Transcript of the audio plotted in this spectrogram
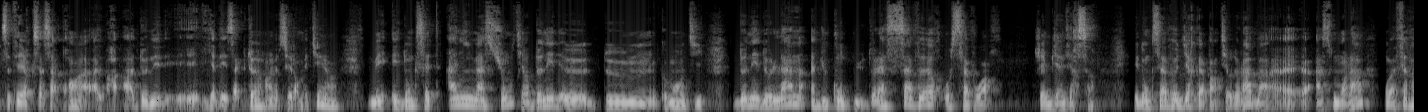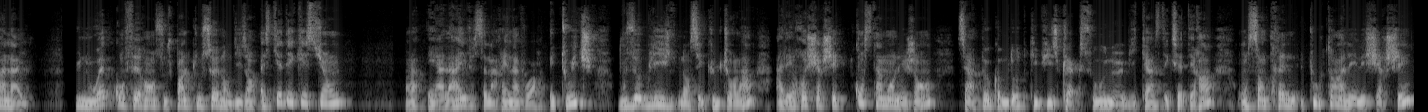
c'est-à-dire que ça s'apprend à, donner des, il y a des acteurs, hein, c'est leur métier, hein, mais et donc cette animation, c'est-à-dire donner de, de, comment on dit, donner de l'âme à du contenu, de la saveur au savoir. J'aime bien dire ça. Et donc ça veut dire qu'à partir de là, bah, à ce moment-là, on va faire un live, une web conférence où je parle tout seul en disant est-ce qu'il y a des questions? Voilà. Et un live, ça n'a rien à voir. Et Twitch vous oblige dans ces cultures-là à aller rechercher constamment les gens. C'est un peu comme d'autres qui utilisent Klaxoon, Bicast, etc. On s'entraîne tout le temps à aller les chercher.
